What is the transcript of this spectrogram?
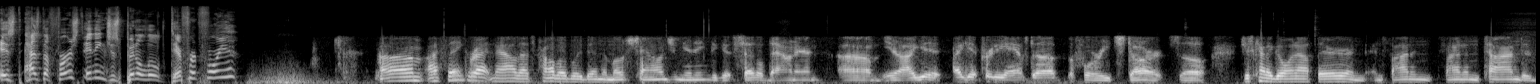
Is has the first inning just been a little different for you? Um, I think right now that's probably been the most challenging inning to get settled down in. Um, you know, I get I get pretty amped up before each start, so just kind of going out there and, and finding finding time to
